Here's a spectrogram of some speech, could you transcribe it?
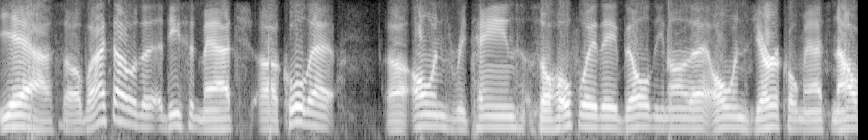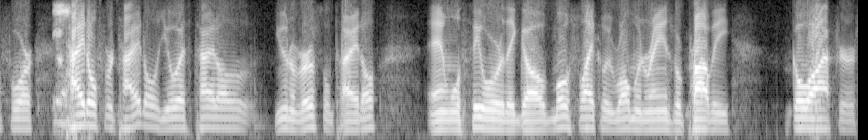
Yeah, so but I thought it was a, a decent match. Uh cool that uh Owens retains. So hopefully they build, you know, that Owens Jericho match now for Yeah. title for title, US title, Universal title, and we'll see where they go. Most likely Roman Reigns will probably go after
